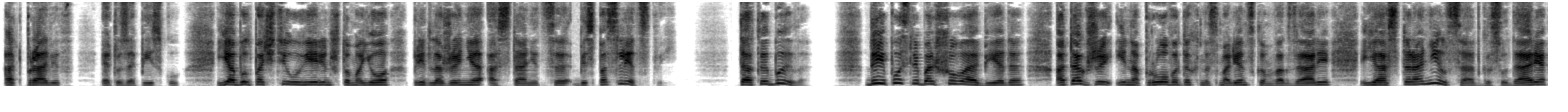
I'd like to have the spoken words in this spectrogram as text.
Отправив эту записку, я был почти уверен, что мое предложение останется без последствий. Так и было. Да и после большого обеда, а также и на проводах на Смоленском вокзале я сторонился от государя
